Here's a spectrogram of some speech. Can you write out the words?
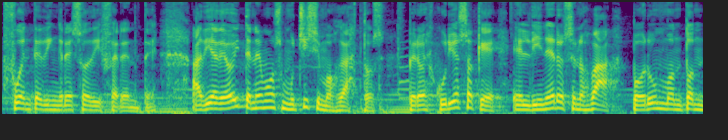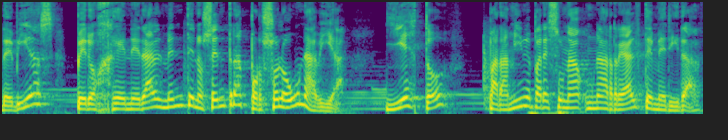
fuente de ingreso diferente? A día de hoy tenemos muchísimos gastos, pero es curioso que el dinero se nos va por un montón de vías, pero generalmente nos entra por solo una vía. Y esto, para mí, me parece una, una real temeridad.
